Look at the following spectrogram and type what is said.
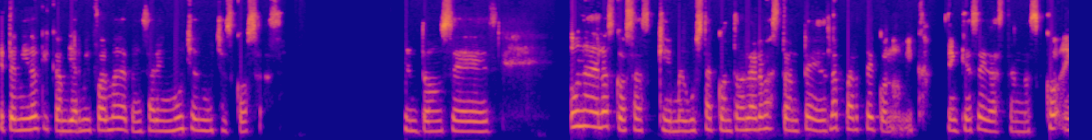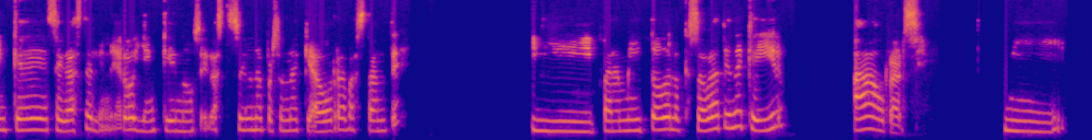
he tenido que cambiar mi forma de pensar en muchas, muchas cosas. Entonces, una de las cosas que me gusta controlar bastante es la parte económica, en qué se gastan las en qué se gasta el dinero y en qué no se gasta. Soy una persona que ahorra bastante y para mí todo lo que sobra tiene que ir a ahorrarse. Mi,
